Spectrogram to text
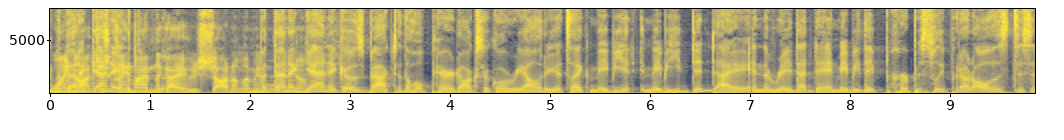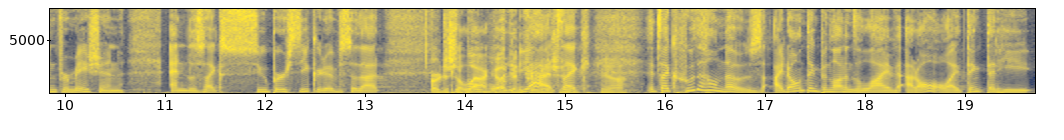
why not again, just it- claim i'm the guy who shot him i mean But then you know? again, it goes back to the whole paradoxical reality. It's like maybe it maybe he did die in the raid that day, and maybe they purposefully put out all this disinformation and just like super secretive so that Or just a lack of would- Yeah, it's like Yeah. it's like who the hell knows? I don't think Bin Laden's alive at all. I think that he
